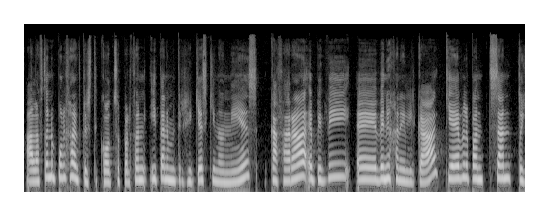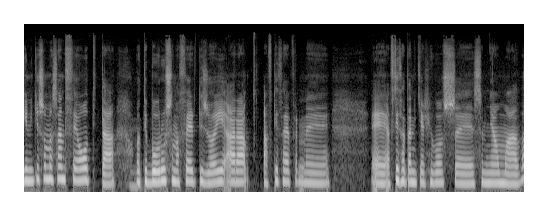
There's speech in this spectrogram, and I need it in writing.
Αλλά αυτό είναι πολύ χαρακτηριστικό του. Στο παρελθόν ήταν μητριχικέ κοινωνίες, καθαρά επειδή ε, δεν είχαν υλικά και έβλεπαν σαν, το γενικό σώμα σαν θεότητα, ότι μπορούσε να φέρει τη ζωή, άρα αυτή θα έφερνε ε, αυτή θα ήταν και αρχηγός σε, σε μια ομάδα.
